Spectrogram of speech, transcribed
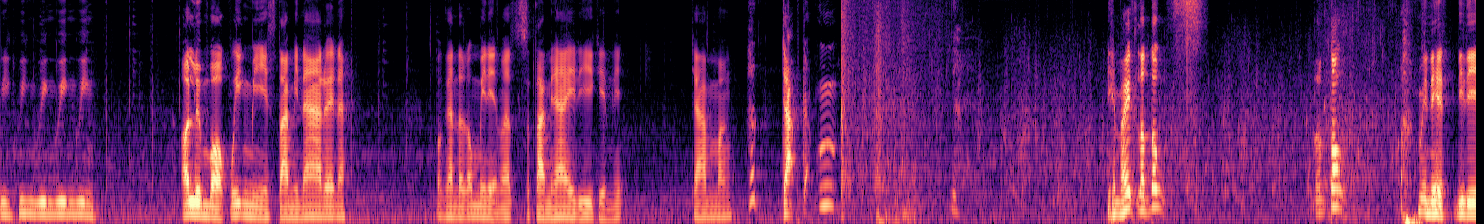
วิ่งวิ่งวิ่งวิ่งวิ่งอ๋อลืมบอกวิ่งมีสตามิน่าด้วยนะ ราะงั้นเราต้องมีเน็ตมาสตามิน่าดีเกมนี้จำมั้งจับจับอืมเห็นไหมเราต้อง เราต้องมีเน็ตดี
